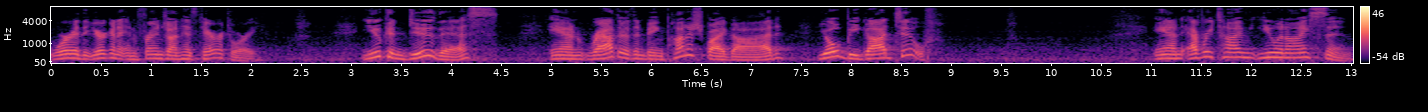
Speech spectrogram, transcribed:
worried that you're going to infringe on his territory. You can do this, and rather than being punished by God, you'll be God too. And every time you and I sin,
